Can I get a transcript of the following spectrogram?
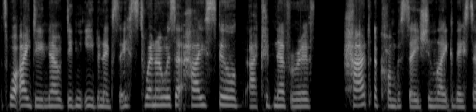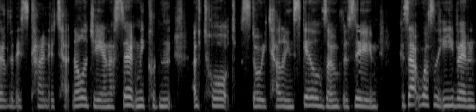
It's what i do now didn't even exist when i was at high school. I could never have had a conversation like this over this kind of technology. And I certainly couldn't have taught storytelling skills over Zoom because that wasn't even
